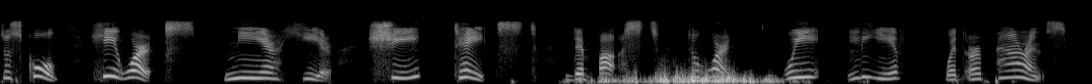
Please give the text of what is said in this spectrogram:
to school. He works near here. She takes the bus to work. We live with our parents.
